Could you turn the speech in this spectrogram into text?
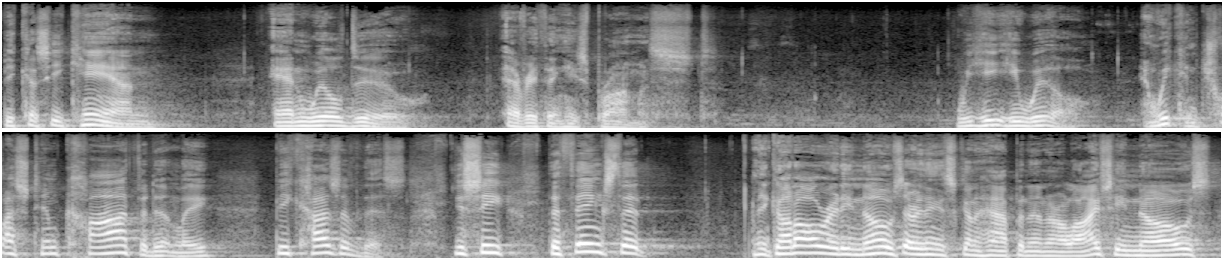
because He can and will do everything He's promised. We, he, he will. And we can trust Him confidently because of this. You see, the things that, that God already knows everything that's going to happen in our lives. He knows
